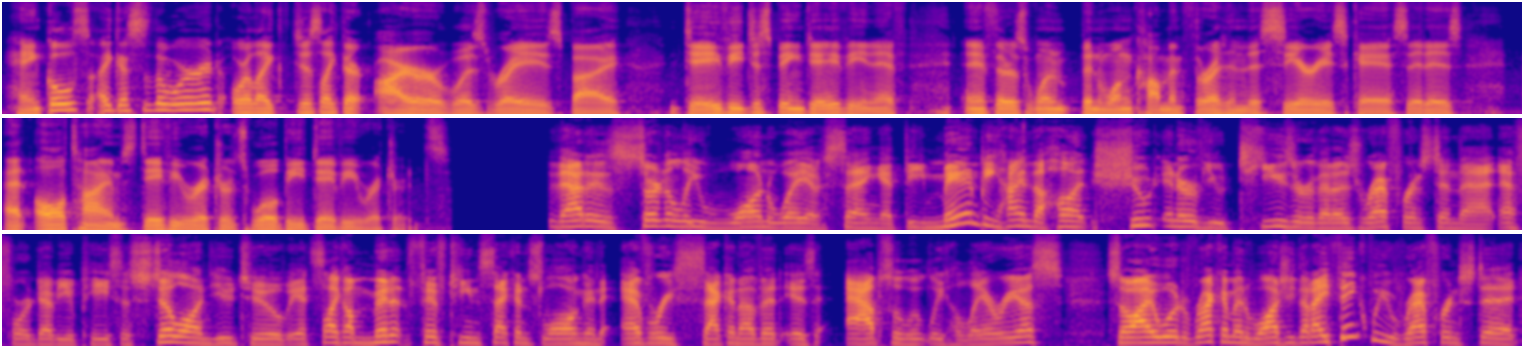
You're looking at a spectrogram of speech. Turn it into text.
hankles I guess is the word or like just like their ire was raised by Davey just being Davey, And if and if there's one been one common thread in this series case, it is at all times Davey Richards will be Davey Richards. That is certainly one way of saying it. The man behind the hunt shoot interview teaser that is referenced in that F4W piece is still on YouTube. It's like a minute 15 seconds long, and every second of it is absolutely hilarious. So I would recommend watching that. I think we referenced it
